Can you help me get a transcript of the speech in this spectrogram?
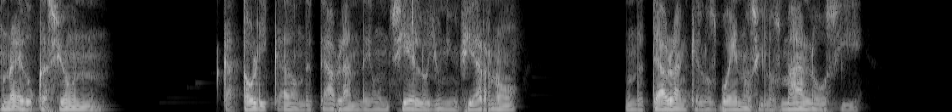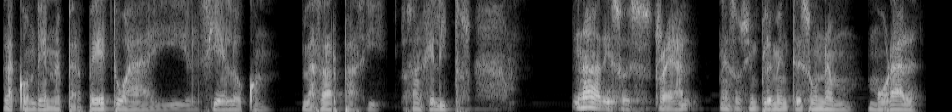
una educación católica donde te hablan de un cielo y un infierno, donde te hablan que los buenos y los malos y la condena perpetua y el cielo con las arpas y los angelitos. Nada de eso es real, eso simplemente es una moral,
